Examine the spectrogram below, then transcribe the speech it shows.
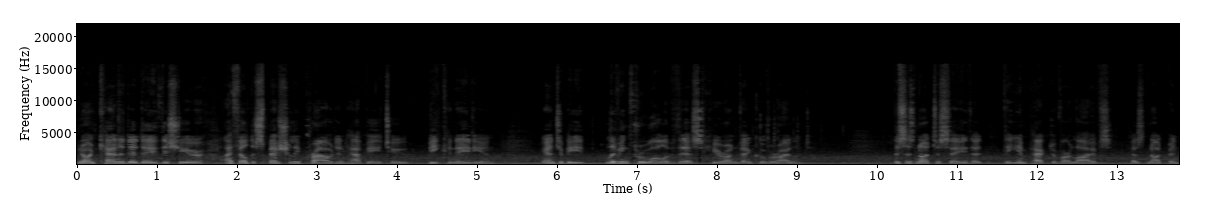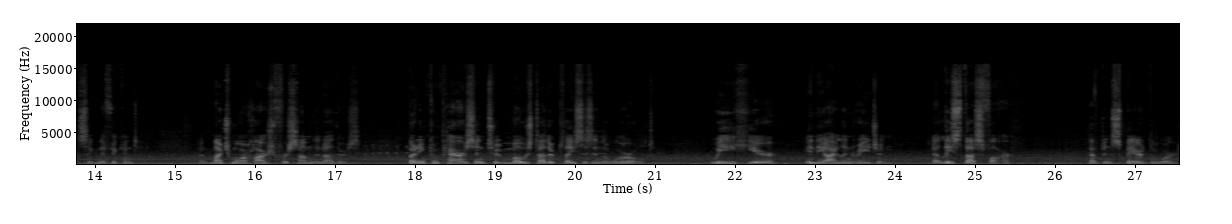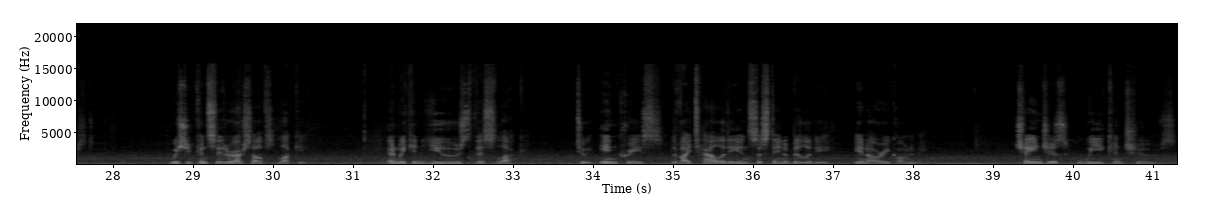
You know, on Canada Day this year, I felt especially proud and happy to be Canadian and to be living through all of this here on Vancouver Island. This is not to say that the impact of our lives has not been significant uh, much more harsh for some than others. But in comparison to most other places in the world, we here in the island region, at least thus far, have been spared the worst. We should consider ourselves lucky, and we can use this luck to increase the vitality and sustainability in our economy. Changes we can choose.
